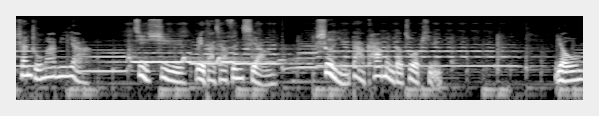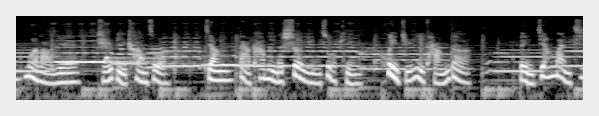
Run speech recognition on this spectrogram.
山竹妈咪呀，继续为大家分享摄影大咖们的作品，由莫老爷执笔创作，将大咖们的摄影作品。汇聚一堂的《北疆漫记》。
